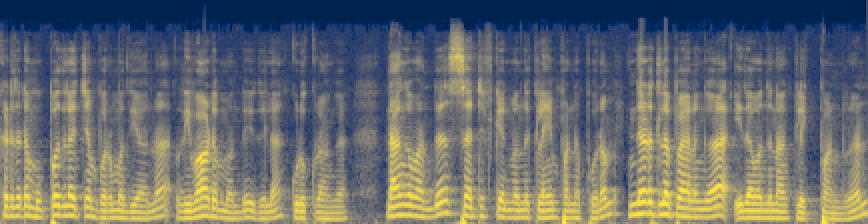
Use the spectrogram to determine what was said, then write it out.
கிட்டத்தட்ட முப்பது லட்சம் பெறுமதியான ரிவார்டும் வந்து இதில் கொடுக்குறாங்க. நாங்கள் வந்து சர்டிஃபிகேட் வந்து கிளைம் பண்ண போகிறோம் இந்த இடத்துல பாருங்கள் இதை வந்து நான் கிளிக் பண்ணுறேன்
